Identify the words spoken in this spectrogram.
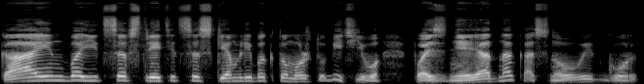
Каин боится встретиться с кем-либо, кто может убить его. Позднее, однако, основывает город.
